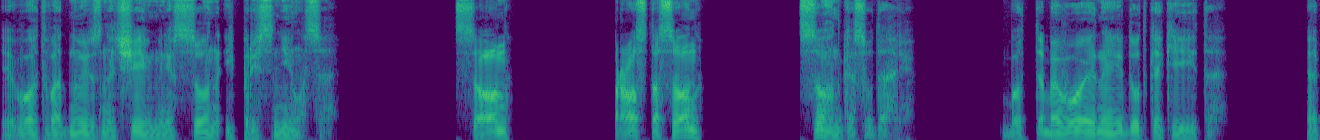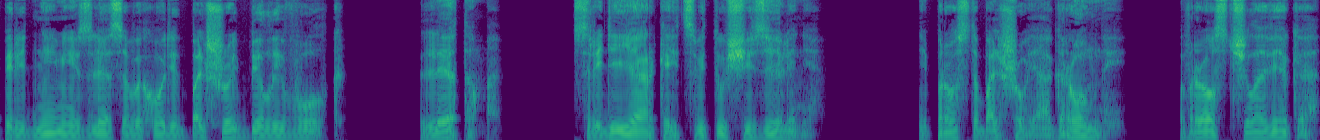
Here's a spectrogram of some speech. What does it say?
И вот в одну из ночей мне сон и приснился. Сон? Просто сон? Сон, государь. Будто бы воины идут какие-то, а перед ними из леса выходит большой белый волк. Летом, среди яркой цветущей зелени. Не просто большой, а огромный, в рост человека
